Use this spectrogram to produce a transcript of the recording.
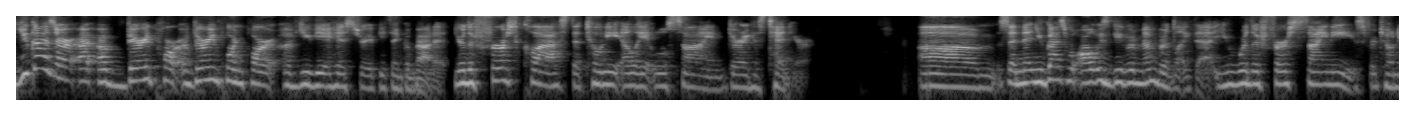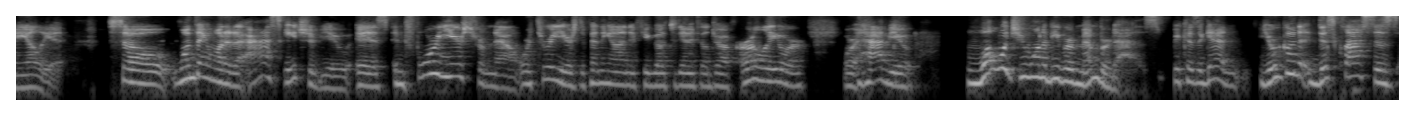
you guys are a, a very part, a very important part of UVA history. If you think about it, you're the first class that Tony Elliott will sign during his tenure. Um, so and then you guys will always be remembered like that. You were the first signees for Tony Elliott. So one thing I wanted to ask each of you is in four years from now or three years, depending on if you go to the NFL draft early or or have you, what would you want to be remembered as? Because again, you're going to, this class is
